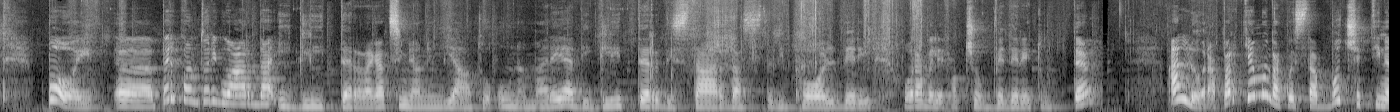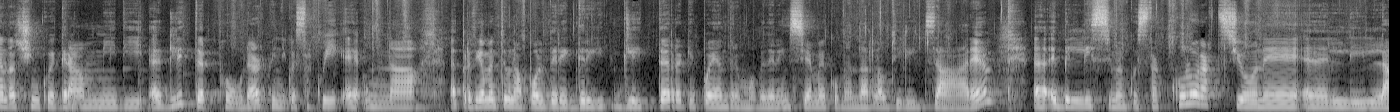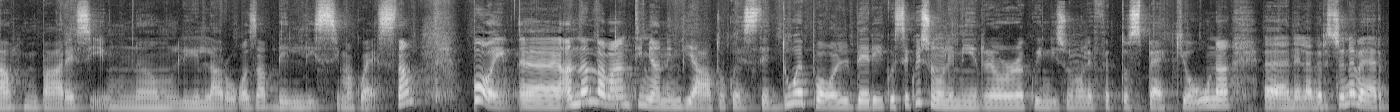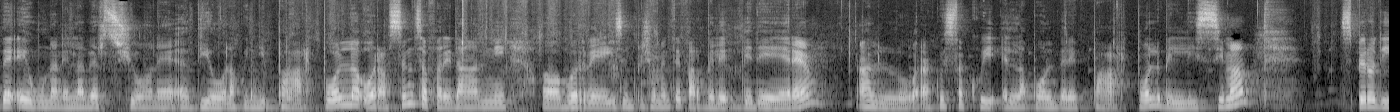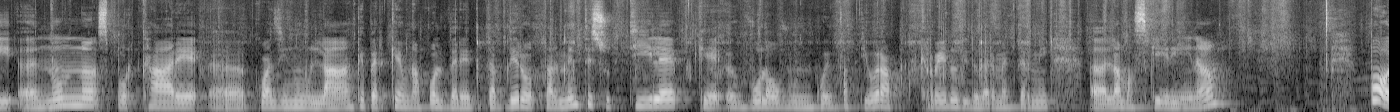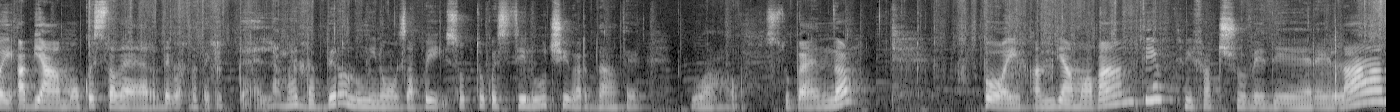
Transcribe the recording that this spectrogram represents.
Poi, eh, per quanto riguarda i glitter, ragazzi mi hanno inviato una marea di glitter, di stardust, di polveri, ora ve le faccio vedere tutte. Allora, partiamo da questa boccettina da 5 grammi di eh, glitter powder, quindi questa qui è una, eh, praticamente una polvere glitter che poi andremo a vedere insieme come andarla a utilizzare. Eh, è bellissima in questa colorazione eh, lilla, mi pare, sì, un, un lilla rosa, bellissima questa. Poi eh, andando avanti mi hanno inviato queste due polveri, queste qui sono le mirror, quindi sono l'effetto specchio, una eh, nella versione verde e una nella versione eh, viola, quindi purple. Ora senza fare danni oh, vorrei semplicemente farvele vedere. Allora, questa qui è la polvere purple, bellissima Spero di eh, non sporcare eh, quasi nulla, anche perché è una polvere davvero talmente sottile che eh, vola ovunque. Infatti ora credo di dover mettermi eh, la mascherina. Poi abbiamo questa verde, guardate che bella, ma è davvero luminosa. Poi sotto queste luci, guardate, wow, stupenda poi andiamo avanti vi faccio vedere la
